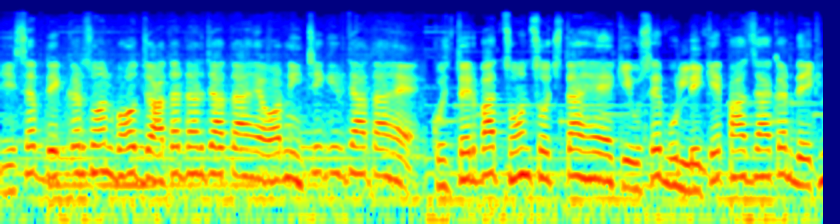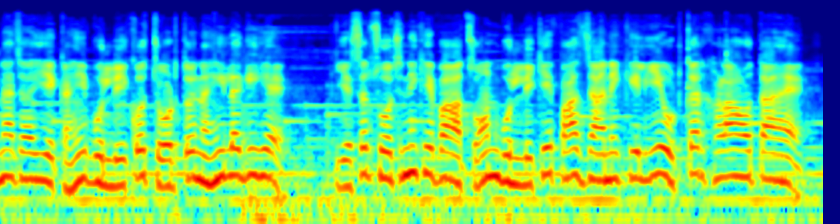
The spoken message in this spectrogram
ये सब देखकर सोन, बहुत ज़्यादा डर जाता है और नीचे गिर जाता है। कुछ देर बाद सोन सोचता है कि उसे बुल्ली के पास जाकर देखना चाहिए। कहीं बुल्ली को चोट तो नहीं लगी है? ये सब सोचने के बाद सोन, बुल्ली के पास जाने के लिए उठकर खड़ा होता है।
